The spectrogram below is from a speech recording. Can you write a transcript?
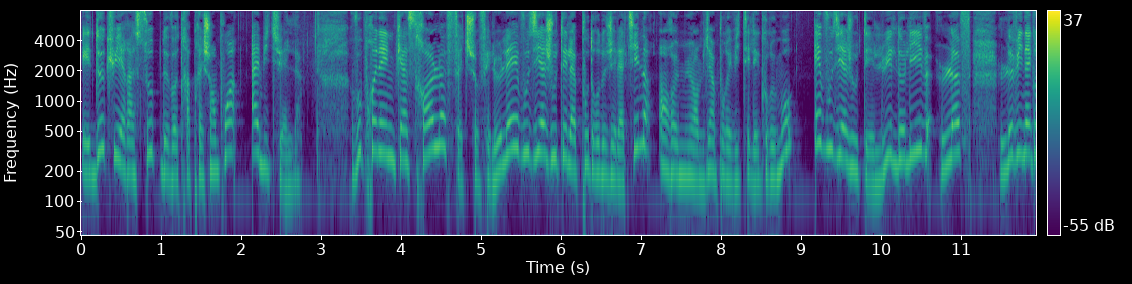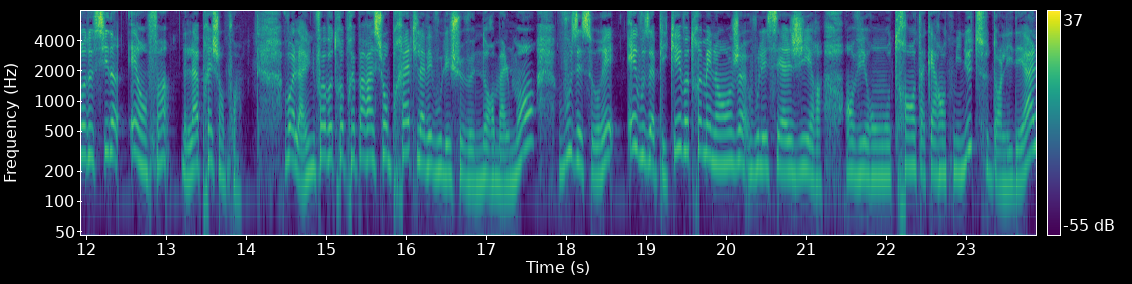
et deux cuillères à soupe de votre après-shampoing habituel. Vous prenez une casserole, faites chauffer le lait, vous y ajoutez la poudre de gélatine en remuant bien pour éviter les grumeaux et vous y ajoutez l'huile d'olive, l'œuf, le vinaigre de cidre et enfin l'après-shampoing. Voilà, une fois votre préparation prête, lavez-vous les cheveux normalement, vous essorez et vous appliquez votre mélange. Vous laissez agir environ 30 à 40 minutes dans l'idéal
